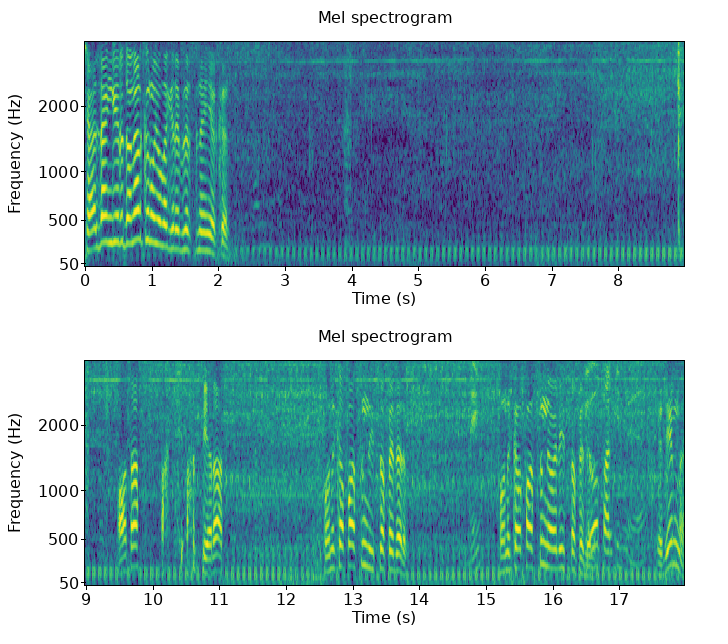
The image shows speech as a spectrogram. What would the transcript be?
Shell'den geri dönerken o yola girebilirsin en yakın. At at. At, at yere at. Fanı kapatsın da istop ederim. Ne? Fanı kapatsın da öyle istop ederim. Yok fark etmiyor ya. Edeyim mi?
